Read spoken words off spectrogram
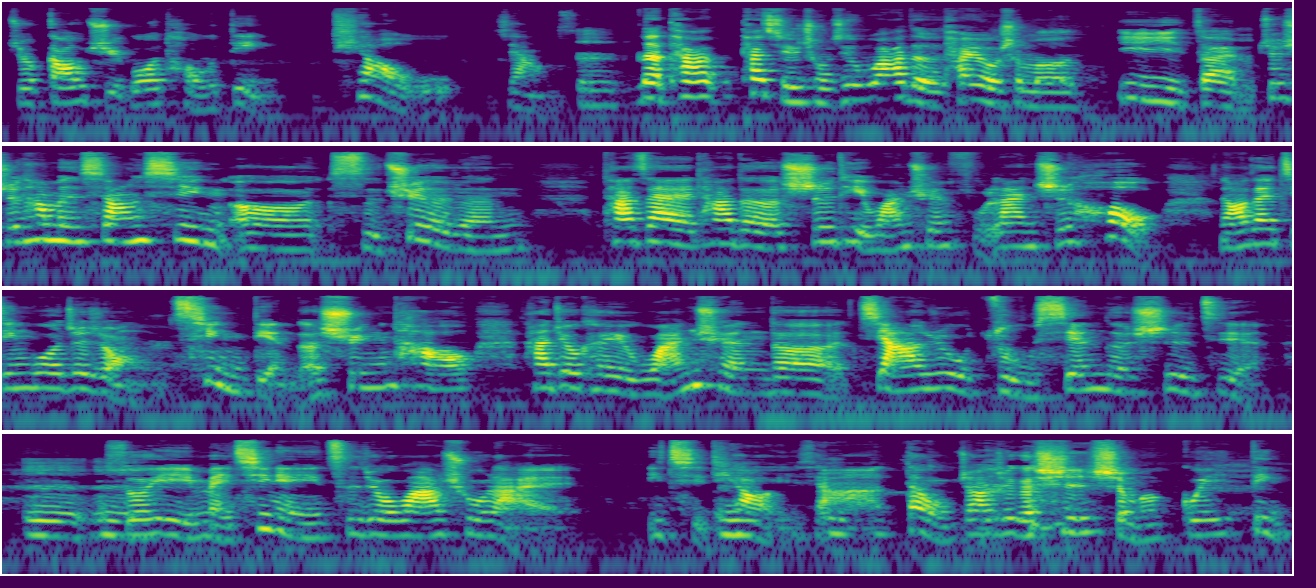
就高举过头顶跳舞这样子。嗯，那他他其实重新挖的，他有什么意义在吗？就是他们相信，呃，死去的人，他在他的尸体完全腐烂之后，然后再经过这种庆典的熏陶，他就可以完全的加入祖先的世界。嗯嗯，所以每七年一次就挖出来。一起跳一下，但我不知道这个是什么规定。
